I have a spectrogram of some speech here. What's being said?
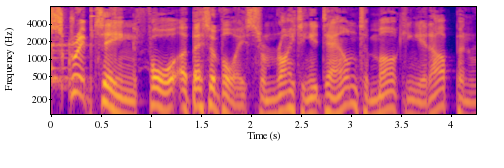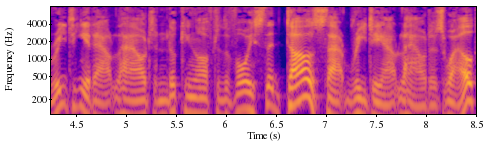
Scripting for a better voice, from writing it down to marking it up and reading it out loud and looking after the voice that does that reading out loud as well.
